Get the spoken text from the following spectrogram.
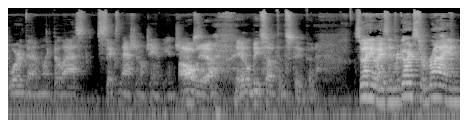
award them like the last six national championships. Oh yeah, it'll be something stupid. So, anyways, in regards to Ryan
